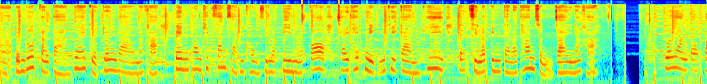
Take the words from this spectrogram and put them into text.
อ่าเป็นรูปต่างๆ เพื่อให้เกิดเรื่องราวนะคะ เป็นความคิดสร้างสรรค์ของศิลปิน แล้วก็ใช้เทคนิควิธีการที่ศิลปินแต่ละท่านสนใจนะคะ ตัวอย่างต่อไป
